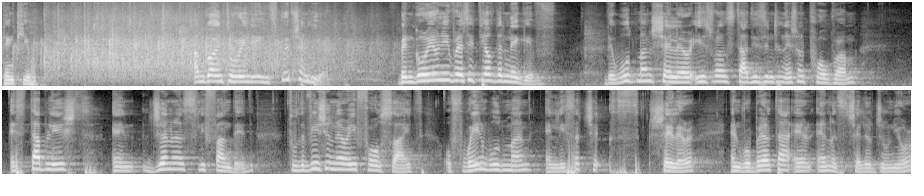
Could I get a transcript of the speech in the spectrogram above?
Thank you. I'm going to read the inscription here. Ben Gurion University of the Negev, the Woodman Scheller Israel Studies International Program, established and generously funded through the visionary foresight of Wayne Woodman and Lisa Scheller and Roberta and Ernest Scheller Jr.,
